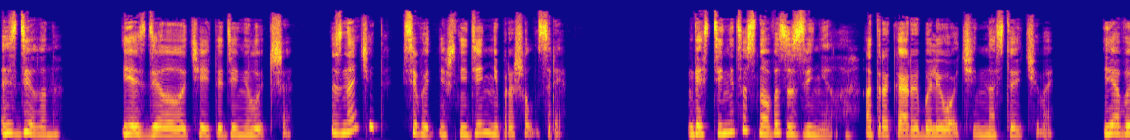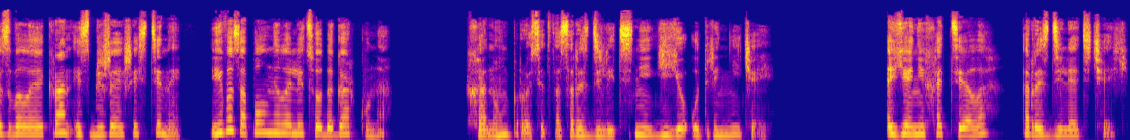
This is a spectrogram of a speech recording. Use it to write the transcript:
Сделано. Я сделала чей-то день лучше. Значит, сегодняшний день не прошел зря. Гостиница снова зазвенела. Атракары были очень настойчивы. Я вызвала экран из ближайшей стены. Его заполнило лицо до Гаркуна. Ханум просит вас разделить с ней ее утренний чай. Я не хотела разделять чай.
